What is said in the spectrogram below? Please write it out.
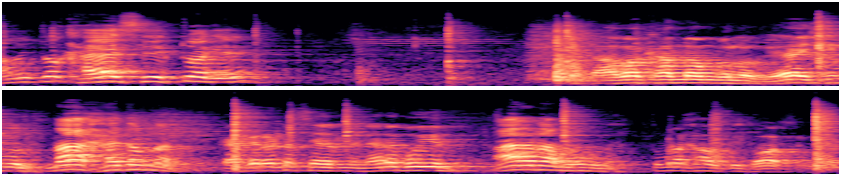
আমি তো খাই আসছি একটু আগে। আবার খান নাম বলো এই শিমুল না খাইতাম না। কাকার একটা চেয়ারম্যান আরে বইয়ের আর না বলব না। তোমরা খাও দেখি।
